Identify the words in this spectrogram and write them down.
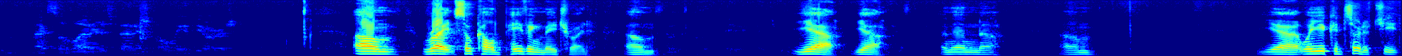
the maximum minors vanish only at the origin? Um, right, so-called paving matroid. Um, Yeah, yeah. And then, uh, um, yeah, well, you could sort of cheat.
